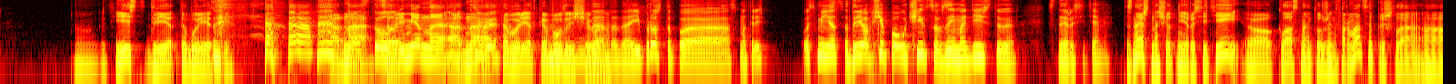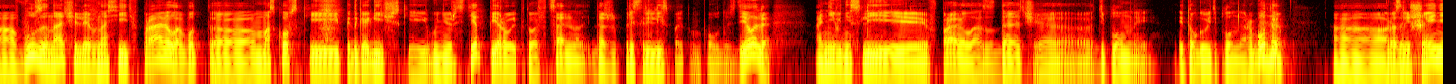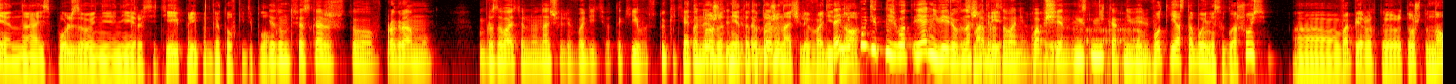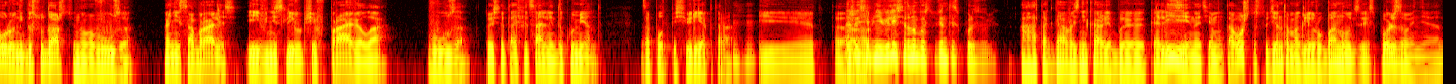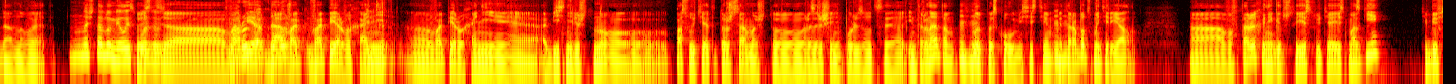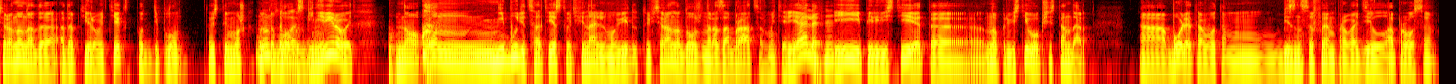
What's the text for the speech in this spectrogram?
Есть две табуретки. Одна современная, одна табуретка будущего. Да, да, да. И просто посмотреть, посмеяться. Да и вообще поучиться взаимодействию с нейросетями. Знаешь, насчет нейросетей э, классная тоже информация пришла. А, вузы начали вносить в правила, вот э, Московский педагогический университет, первый, кто официально даже пресс-релиз по этому поводу сделали, они внесли в правила сдачи э, дипломной, итоговой дипломной работы угу. разрешение на использование нейросетей при подготовке диплома. Я думаю, ты сейчас скажешь, что в программу образовательную начали вводить вот такие вот штуки. Типа это тоже, нет, это далее. тоже начали вводить. Да но... не будет, вот я не верю в наше Смотри, образование, вообще, ни, никак не верю. Вот я с тобой не соглашусь. А, во-первых, то, то, что на уровне государственного вуза они собрались и внесли вообще в правила вуза, то есть это официальный документ, за подписью ректора. Угу. И это... Даже если бы не вели, все равно бы студенты использовали. А тогда возникали бы коллизии на тему того, что студенты могли рубануть за использование данного этого. Ну, значит, надо умело использовать. То есть, э, во-пер... да, во-первых, они, э, во-первых, они объяснили, что, ну, по сути, это то же самое, что разрешение пользоваться интернетом, угу. ну, поисковыми системами. Угу. Это работа с материалом. А во-вторых, они говорят, что если у тебя есть мозги, тебе все равно надо адаптировать текст под диплом. То есть ты можешь какой-то ну, блок сгенерировать, но он не будет соответствовать финальному виду. Ты все равно должен разобраться в материале uh-huh. и перевести это, ну, привести в общий стандарт. А более того, там бизнес FM эм проводил опросы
